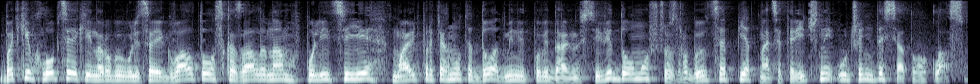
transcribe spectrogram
Батьків хлопця, який наробив у ліцеї гвалту, сказали нам в поліції, мають притягнути до адмінвідповідальності. Відомо, що зробив це 15-річний учень 10 класу.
